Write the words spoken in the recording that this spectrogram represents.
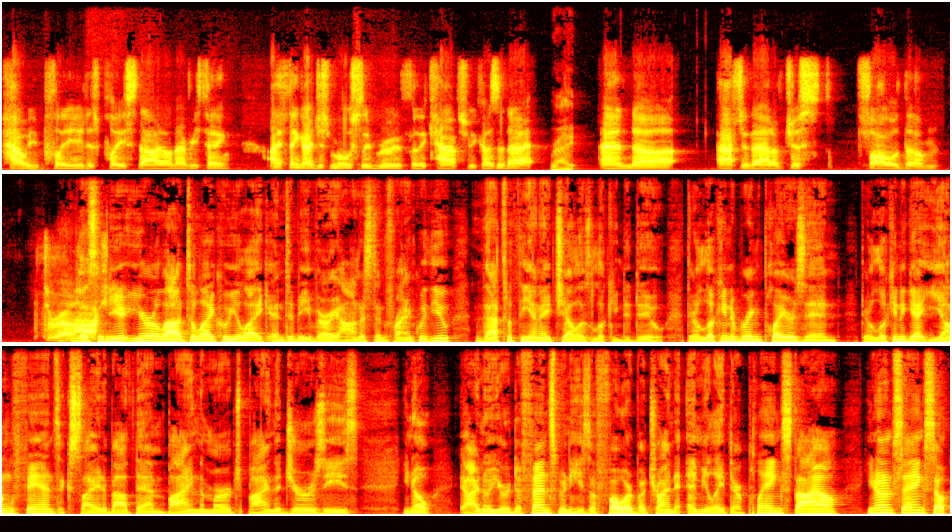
how he played, his play style, and everything. I think I just mostly rooted for the Caps because of that, Right. and uh, after that, I've just followed them throughout Listen, hockey. you, you're allowed to like who you like, and to be very honest and frank with you, that's what the NHL is looking to do. They're looking to bring players in. They're looking to get young fans excited about them, buying the merch, buying the jerseys. You know, I know you're a defenseman; he's a forward, but trying to emulate their playing style. You know what I'm saying? So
